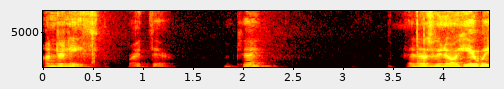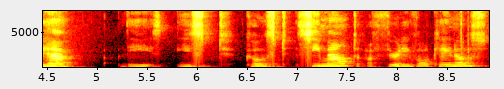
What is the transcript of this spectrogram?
underneath, right there, okay? And as we know here, we have the East Coast seamount of 30 volcanoes.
